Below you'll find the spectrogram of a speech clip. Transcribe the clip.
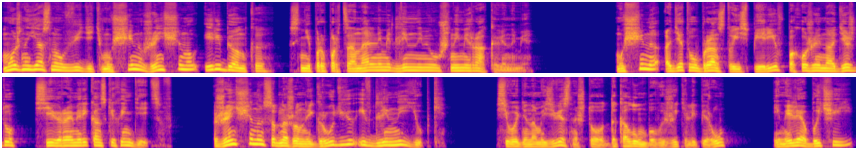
можно ясно увидеть мужчину, женщину и ребенка с непропорциональными длинными ушными раковинами. Мужчина одет в убранство из перьев, похожее на одежду североамериканских индейцев. Женщина с обнаженной грудью и в длинной юбке. Сегодня нам известно, что доколумбовы жители Перу имели обычай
